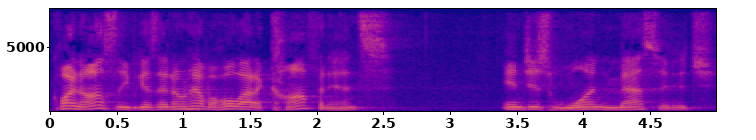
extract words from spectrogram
Quite honestly, because I don't have a whole lot of confidence in just one message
